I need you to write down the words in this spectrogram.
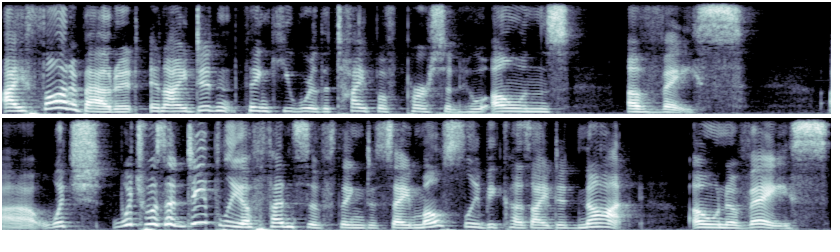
"I thought about it, and I didn't think you were the type of person who owns a vase." Uh, which which was a deeply offensive thing to say, mostly because I did not own a vase.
